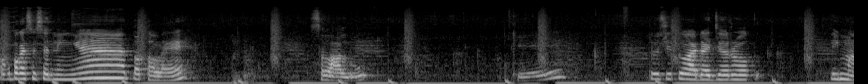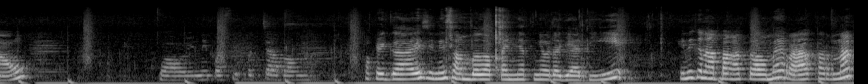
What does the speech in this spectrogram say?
Aku pakai seasoningnya totole. Selalu. Oke. Terus itu ada jeruk limau. Wow ini pasti pecah banget. Oke guys ini sambal penyetnya udah jadi ini kenapa nggak terlalu merah? Karena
